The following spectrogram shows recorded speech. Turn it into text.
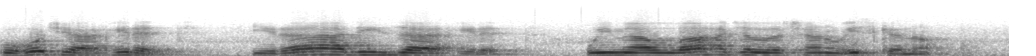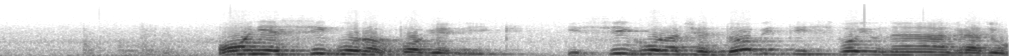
ko hoće ahiret i radi za ahiret u ime Allaha Đalešanu iskreno on je sigurno pobjednik i sigurno će dobiti svoju nagradu.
